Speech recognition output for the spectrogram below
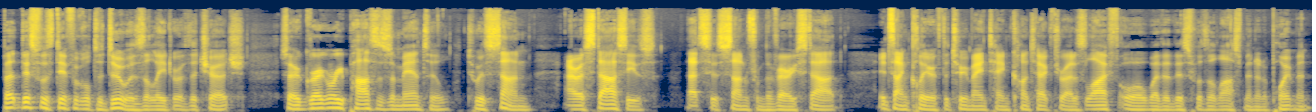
But this was difficult to do as the leader of the church, so Gregory passes the mantle to his son, Arastasis. That's his son from the very start. It's unclear if the two maintained contact throughout his life or whether this was a last minute appointment.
